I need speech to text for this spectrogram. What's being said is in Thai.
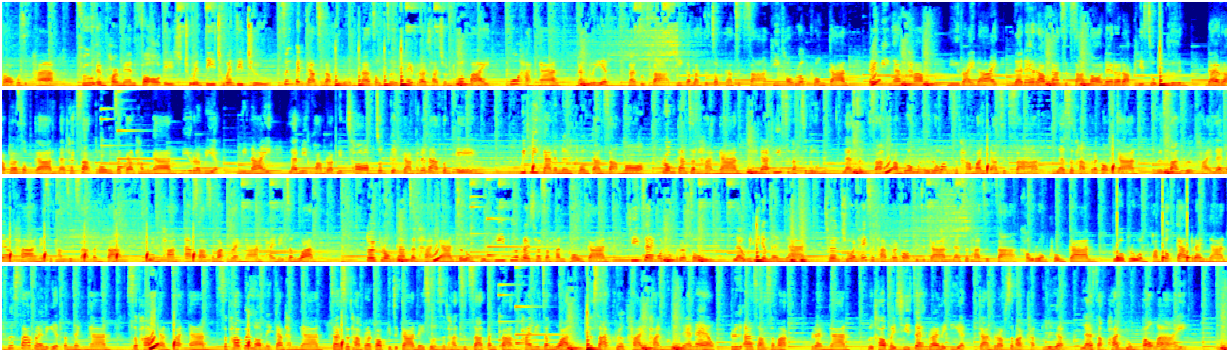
2565 Full Employment for All Age 2022 ซึ่งเป็นการสนับสนุนและส่งเสริมให้ประชาชนทั่วไป ผู้หางาน นักเรียน นักศึกษาที่กำลังจะจบการศึกษาที่เข้าร่วมโครงการ ได้มีงานทำมีรายได้ และได้รับการศึกษาต่อในระดับที่สูงขึ้น ได้รับประสบการณ์ และทักษะตรงจากการทำงาน มีระเบียบ วินัย และมีความรับผิดชอบจนเกิดการพัฒนาตนเอง วิธีการดำเนินโครงการ 3 ม กรมการจัดหางาน มีหน้าที่สนับสนุน และเสริมสร้างความร่วมมือระหว่างสถาบันการศึกษา และสถานประกอบการเพื่อสร้างเครือข่ายและแนวทางในสถานศึกษาต่างๆ รวมทั้งอาสาสมัครแรงงานภายในจังหวัด โดยกรมการจัดหางานจะลงพื้นที่เพื่อประชาสัมพันธ์โครงการ ชี้แจงวัตถุประสงค์ และวิธีดำเนินงาน เชิญชวนให้สถานประกอบกิจการ และสถานศึกษาเข้าร่วมโครงการ รวบรวมความต้องการแรงงานเพื่อทราบรายละเอียดตำแหน่งงาน สภาพการจ้างงาน สภาพแวดล้อมในการทำงาน จากสถานประกอบกิจการในส่วนสถานศึกษาต่างๆ ภายในจังหวัด จะสร้างเครือข่ายผ่านครูแนะแนว หรืออาสาสมัคร แรงงาน เพื่อเข้าไปชี้แจงรายละเอียด การรับสมัครคัดเลือก และสัมภาษณ์กลุ่มเป้าหมาย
